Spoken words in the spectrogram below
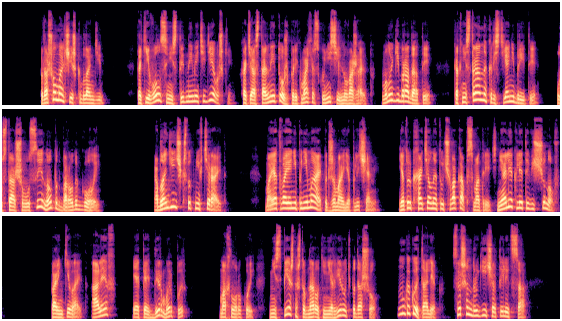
Подошел мальчишка-блондин. Такие волосы не стыдно иметь и девушки, хотя остальные тоже парикмахерскую не сильно уважают. Многие бородатые. Как ни странно, крестьяне бритые. У старшего усы, но подбородок голый. А блондинчик что-то мне втирает. Моя твоя не понимай, поджимаю я плечами. Я только хотел на этого чувака посмотреть. Не Олег ли это Вещунов? Парень кивает. А Лев? И опять дыр-мыр-пыр. Махнул рукой. Неспешно, чтобы народ не нервировать, подошел. Ну, какой это Олег? Совершенно другие черты лица.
